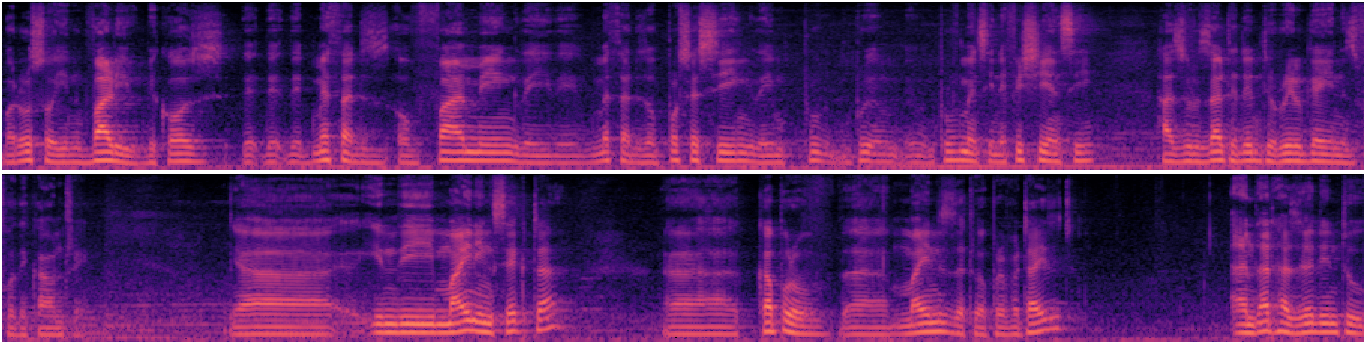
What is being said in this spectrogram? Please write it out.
but also in value because the, the, the methods of farming, the, the, methods of processing, the improve, improvements in efficiency has resulted into real gains for the country. Uh, in the mining sector, a couple of uh, mines that were privatized, and that has led into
